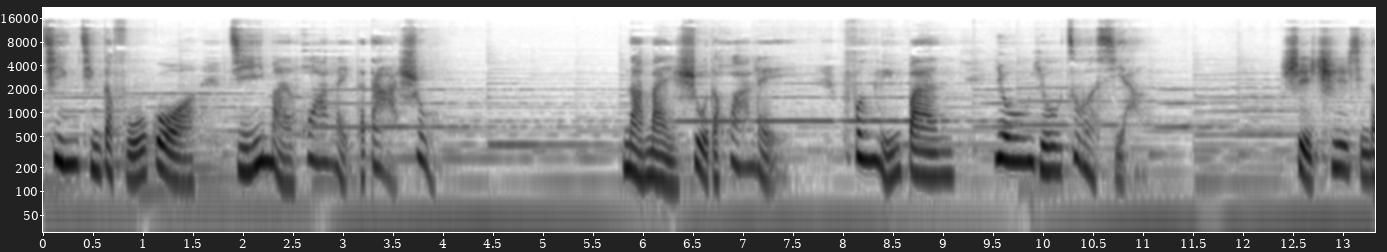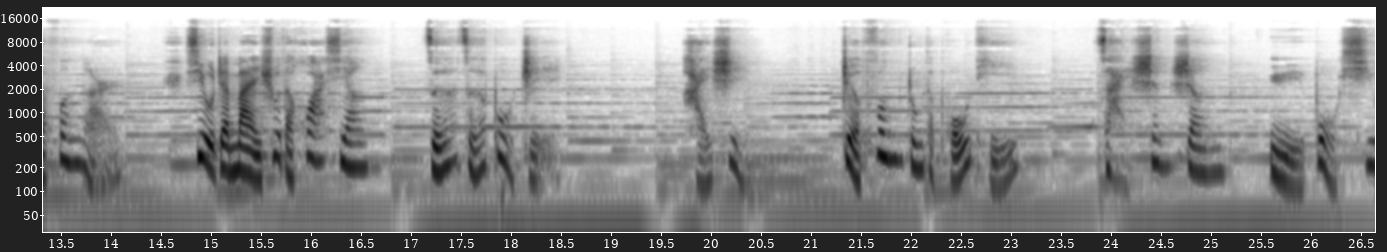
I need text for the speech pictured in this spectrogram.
轻轻地拂过挤满花蕾的大树。那满树的花蕾，风铃般悠悠作响。是痴心的风儿，嗅着满树的花香，啧啧不止。还是这风中的菩提，在声声语不休。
